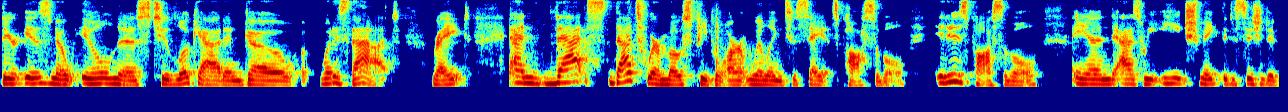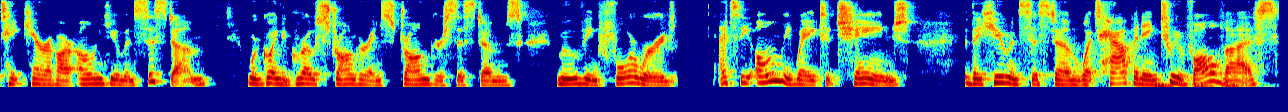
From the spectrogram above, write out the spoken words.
There is no illness to look at and go, what is that? Right? And that's that's where most people aren't willing to say it's possible. It is possible. And as we each make the decision to take care of our own human system we're going to grow stronger and stronger systems moving forward. That's the only way to change the human system, what's happening to evolve us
